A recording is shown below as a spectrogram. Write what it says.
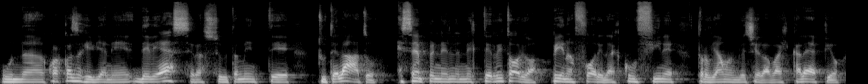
un, qualcosa che viene, deve essere assolutamente tutelato e sempre nel, nel, territorio appena fuori dal confine troviamo invece la Val Calepio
